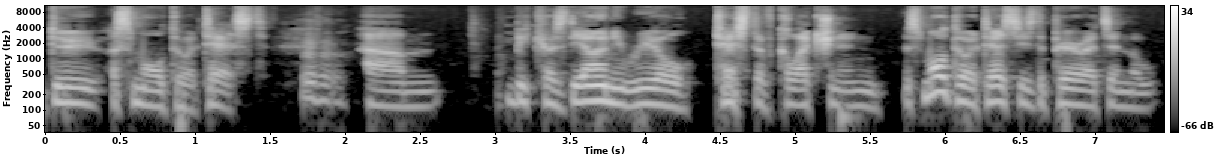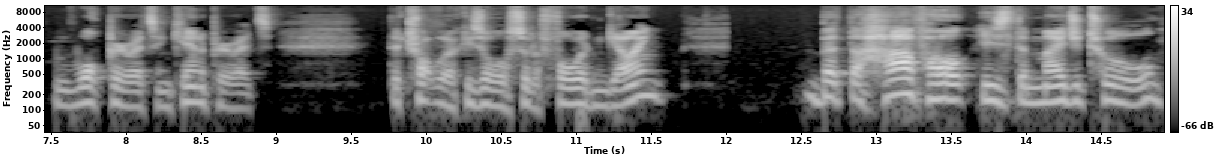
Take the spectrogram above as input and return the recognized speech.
do a small tour test. Mm-hmm. Um, because the only real test of collection in the small tour test is the pirouettes and the walk pirouettes and canter pirouettes. The trot work is all sort of forward and going. But the half halt is the major tool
